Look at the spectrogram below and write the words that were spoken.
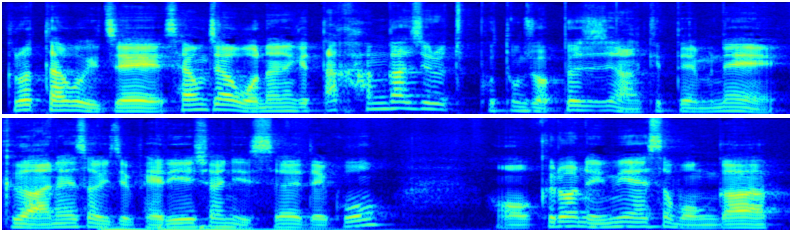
그렇다고 이제 사용자가 원하는 게 딱 한 가지로 보통 좁혀지진 않기 때문에 그 안에서 이제 variation이 있어야 되고 어 그런 의미에서 뭔가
